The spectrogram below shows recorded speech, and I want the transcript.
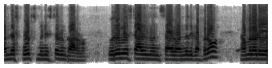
வந்த ஸ்போர்ட்ஸ் மினிஸ்டரும் காரணம். உதயநிதி ஸ்டாலின் வந்து சார் வந்ததுக்கப்புறம் நம்மளுடைய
